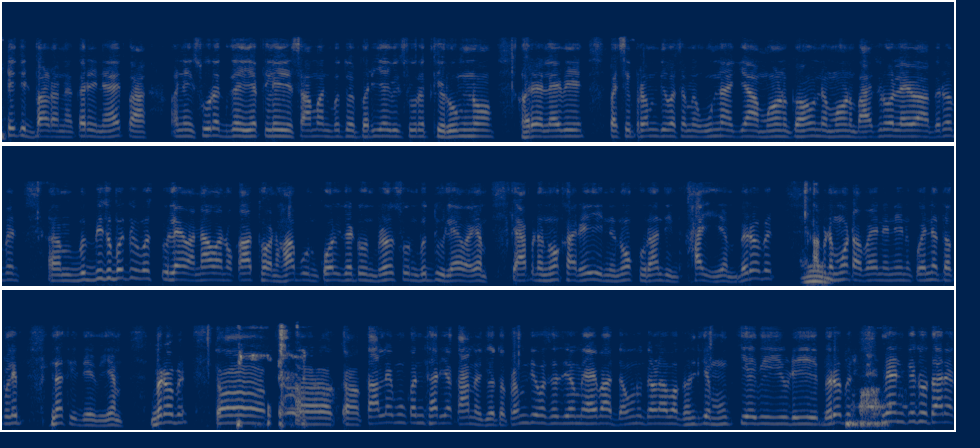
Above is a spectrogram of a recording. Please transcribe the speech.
ટિકિટ ભાડાના કરીને આપ્યા. અને સુરત ગઈ એકલી સામાન બધો ભરી આવી સુરતથી રૂમ નો ઘરે લાવી. પછી પ્રમ દિવસ અમે ઉના ગયા મણ ઘઉં ને મણ બાજરો લાવ્યા બરોબર? બીજું બધું વસ્તુ લાવ્યા નાવાનો કાથો ને હાબુન ને કોલગેટ બ્રશું ને બધું લાવ્યા એમ કે આપણે નોખા રહી ને નોખું રાંધીને ખાઈએ એમ બરોબર? આપણે મોટા ભાઈને ને કોઈને તકલીફ નથી દેવી એમ બરોબર? તો કાલે હું કંથારિયા કામે ગયો તો પ્રમ દિવસે જે અમે આવ્યા દવણું દળાવવા ઘંટીએ મૂકી આવી ઈવડી બરોબર? મેં કીધું, તારે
